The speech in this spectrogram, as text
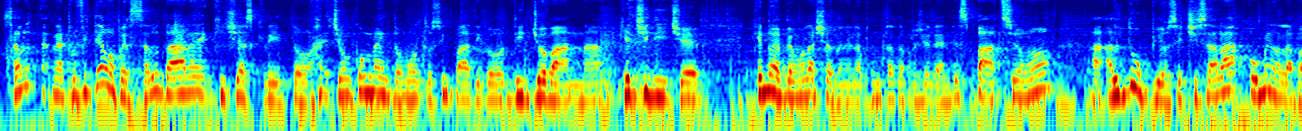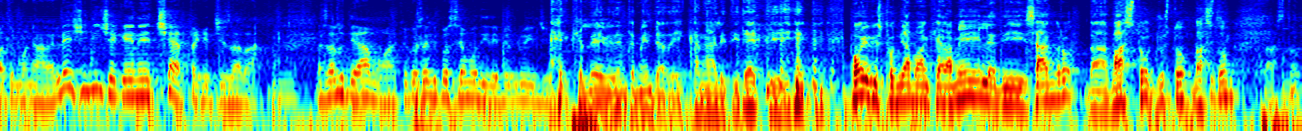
Salut- ne approfittiamo per salutare chi ci ha scritto. C'è un commento molto simpatico di Giovanna che ci dice che noi abbiamo lasciato nella puntata precedente spazio no? A- al dubbio se ci sarà o meno la patrimoniale. Lei ci dice che ne è certa che ci sarà. La salutiamo, eh. che cosa gli possiamo dire per Luigi? Eh, Che lei evidentemente ha dei canali diretti. Poi rispondiamo anche alla mail di Sandro da Vasto, giusto? Vasto? Basto.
